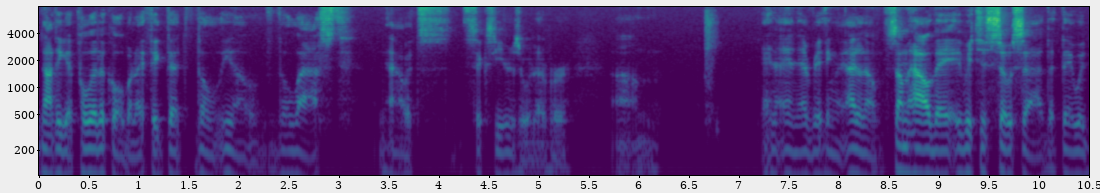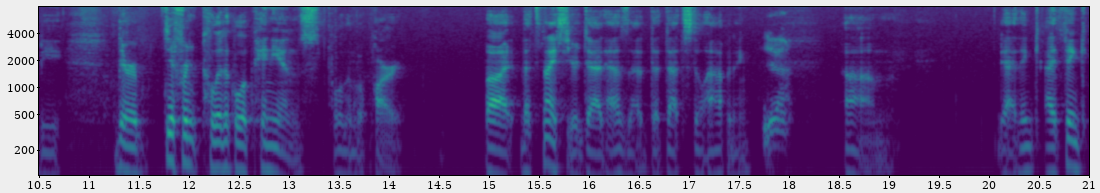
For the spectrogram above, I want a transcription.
not to get political, but I think that the you know the last now it's six years or whatever, um, and and everything. I don't know. Somehow they, which is so sad that they would be, their different political opinions pull them apart. But that's nice. Your dad has that. That that's still happening. Yeah. Um, yeah, I think I think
